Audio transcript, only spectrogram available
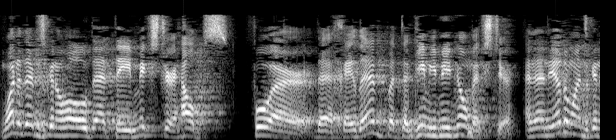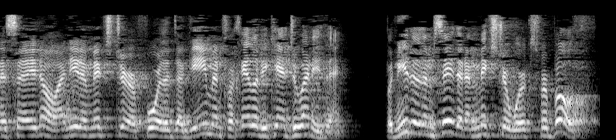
One of them is going to hold that the mixture helps for the chalev, but dagim you need no mixture. And then the other one's going to say, no, I need a mixture for the dagim, and for chalev you can't do anything. But neither of them say that a mixture works for both.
